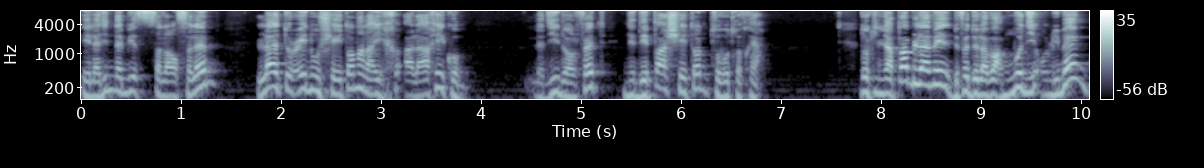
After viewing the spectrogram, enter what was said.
Et il a dit, le Nabi sallallahu alayhi wa sallam, la il a dit dans le fait, n'aidez pas Shaitan sur votre frère. Donc il n'a pas blâmé de fait de l'avoir maudit en lui-même,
